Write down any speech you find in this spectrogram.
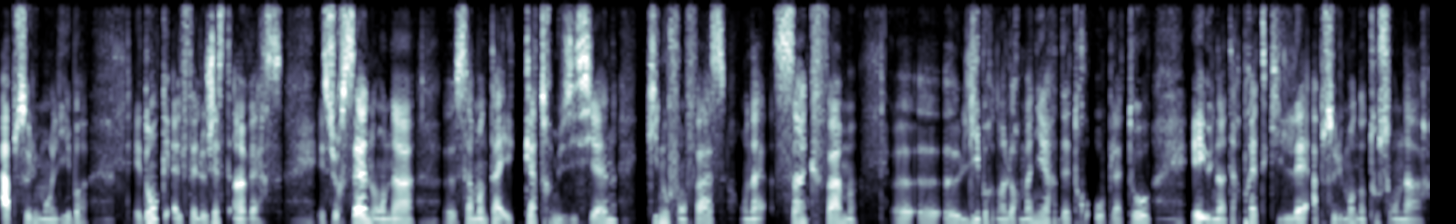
absolument libre, et donc elle fait le geste inverse. Et sur scène, on a euh, Samantha et quatre musiciennes qui nous font face, on a cinq femmes euh, euh, libres dans leur manière d'être au plateau, et une interprète qui l'est absolument dans tout son art.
